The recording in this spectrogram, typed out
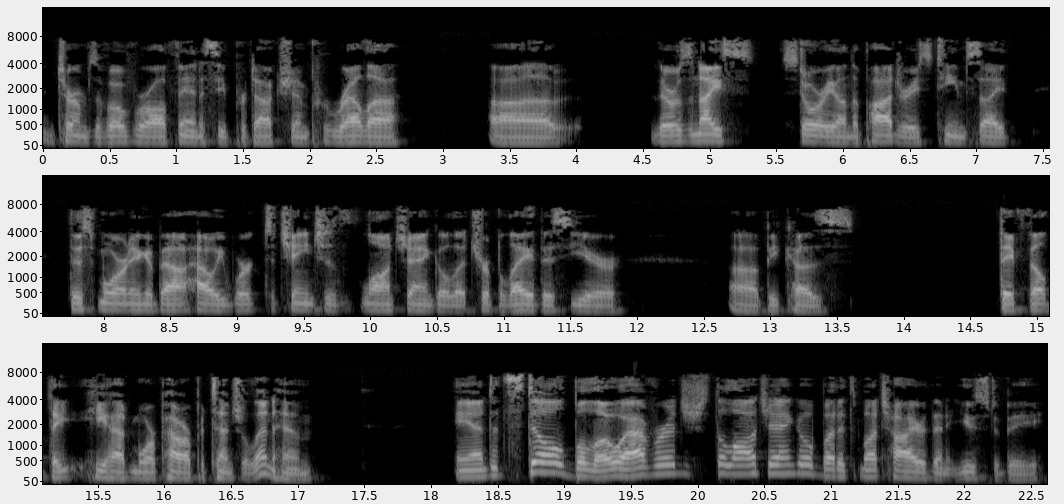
in terms of overall fantasy production. Pirela, uh, there was a nice story on the Padres team site this morning about how he worked to change his launch angle at AAA this year, uh, because they felt they, he had more power potential in him. And it's still below average, the launch angle, but it's much higher than it used to be.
